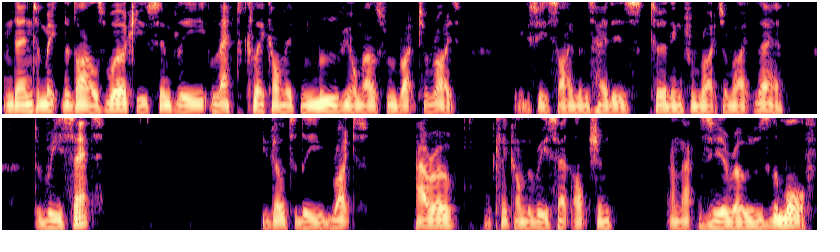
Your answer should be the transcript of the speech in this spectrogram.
And then to make the dials work, you simply left click on it and move your mouse from right to right. You can see Simon's head is turning from right to right there. To reset, you go to the right arrow and click on the reset option and that zeroes the morph.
